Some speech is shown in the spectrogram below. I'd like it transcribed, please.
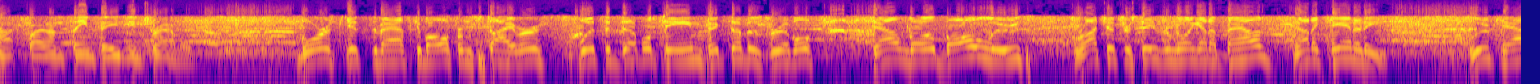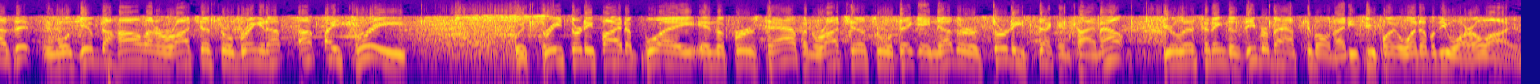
not quite on the same page. And he traveled. Boris gets the basketball from Stiver, splits a double team, picks up his dribble, down low, ball loose. Rochester saves from going out of bounds. Now to Kennedy. Luke has it, and we'll give to Holland, and Rochester will bring it up, up by three. With 3.35 to play in the first half, and Rochester will take another 30-second timeout. You're listening to Zebra Basketball, 92.1 WROI.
